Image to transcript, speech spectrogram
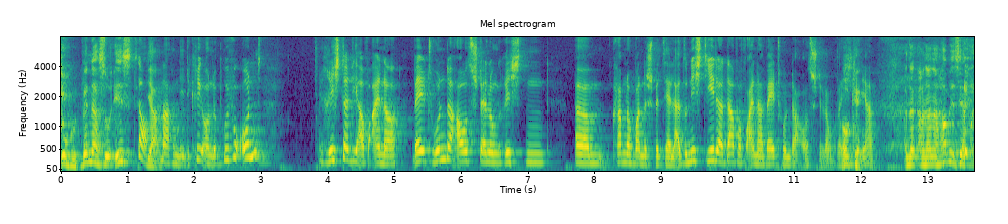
Oh, gut, wenn das so ist, Doch, ja, machen die. Die kriegen auch eine Prüfung. Und Richter, die auf einer Welthundeausstellung richten, ähm, haben nochmal eine spezielle. Also nicht jeder darf auf einer Welthundeausstellung richten. Okay. Ja? Und dann, und dann habe ich ja, mein,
